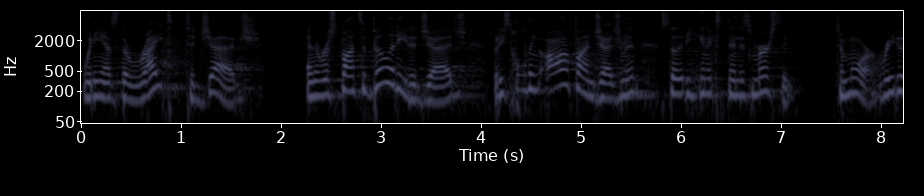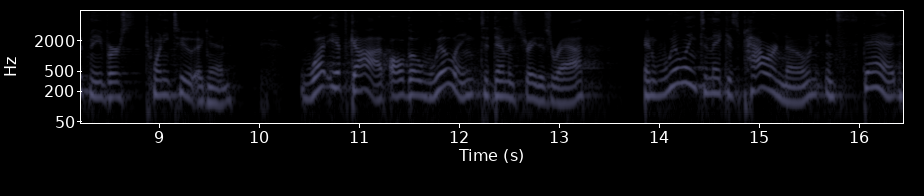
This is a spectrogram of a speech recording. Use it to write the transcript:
when he has the right to judge and the responsibility to judge, but he's holding off on judgment so that he can extend his mercy to more. Read with me verse 22 again. What if God, although willing to demonstrate his wrath and willing to make his power known, instead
